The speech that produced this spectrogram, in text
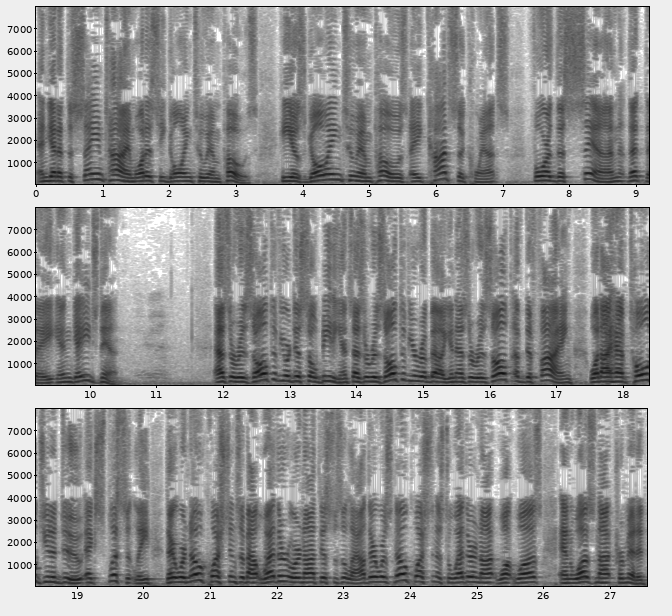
And yet at the same time, what is He going to impose? He is going to impose a consequence for the sin that they engaged in as a result of your disobedience, as a result of your rebellion, as a result of defying what I have told you to do explicitly, there were no questions about whether or not this was allowed. There was no question as to whether or not what was and was not permitted.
